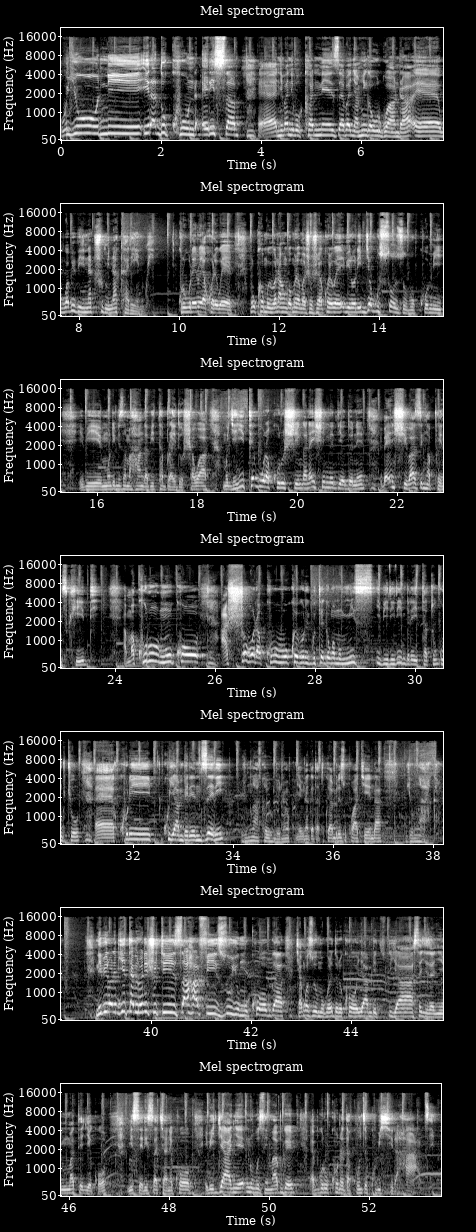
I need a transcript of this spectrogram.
uyu ni iradukunda elisa. Eh, niba nibuka neza y'abanyampinga w'u rwanda eh, wa bibiri na cumi na karindwi. Kuri ubu rero yakorewe nk'uko mubibona aho ngaho muri ayo mashusho yakorewe ibirori byo gusoza ubukumi. Ibi mu ndimi z'amahanga bita bridal shower. Mu gihe yitegura kurushinga na ishimwe diodone benshi bazi nka prince kid. Amakuru ni uko ashobora kuba ubukwe buri guteganywa mu minsi ibiri iri imbere itatu gutyo eh, kuri ku ya mbere nzeri uyu mwaka w'ibihumbi bibiri na makumyabiri na gatatu ku ya mbere z'ukwa cyenda uyu mwaka. Ni ibirori byitabiriwe n'inshuti za hafi z'uyu mukobwa cyangwa z'uyu mugore dore ko yasegezanye mu mategeko. Miserisa cyane ko ibijyanye n'ubuzima bwe eh, bw'urukundo adakunze kubishyira hanze.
